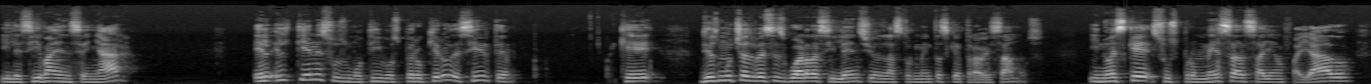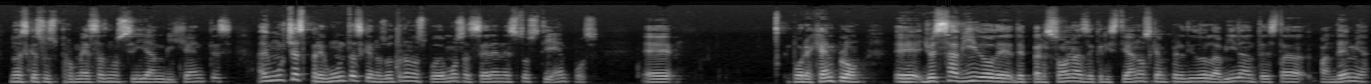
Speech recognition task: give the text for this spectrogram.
y les iba a enseñar. Él, él tiene sus motivos, pero quiero decirte que Dios muchas veces guarda silencio en las tormentas que atravesamos. Y no es que sus promesas hayan fallado, no es que sus promesas no sigan vigentes. Hay muchas preguntas que nosotros nos podemos hacer en estos tiempos. Eh, por ejemplo, eh, yo he sabido de, de, personas, de cristianos que han perdido la vida ante esta pandemia,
